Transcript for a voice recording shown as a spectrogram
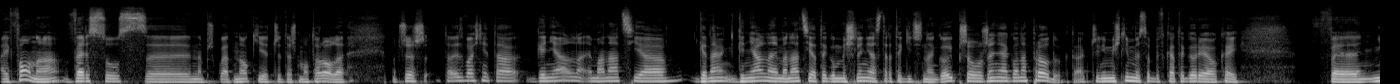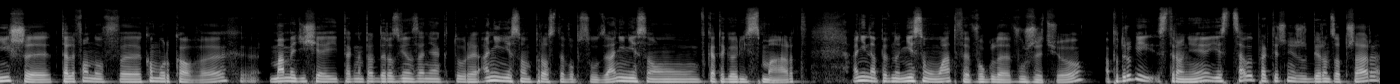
iPhone'a versus e, na przykład Nokia czy też Motorola. No przecież to jest właśnie ta genialna emanacja, genialna emanacja tego myślenia strategicznego i przełożenia go na produkt, tak? Czyli myślimy sobie w kategorię, OK, w niszy telefonów e, komórkowych mamy dzisiaj tak naprawdę rozwiązania, które ani nie są proste w obsłudze, ani nie są w kategorii smart, ani na pewno nie są łatwe w ogóle w użyciu, a po drugiej stronie jest cały praktycznie rzecz biorąc obszar y,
